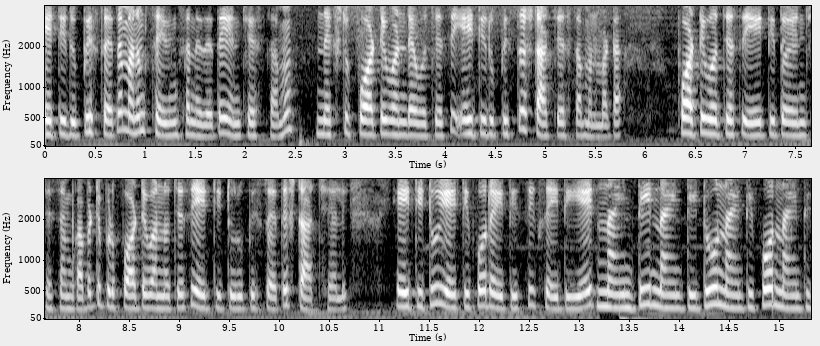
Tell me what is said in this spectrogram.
eighty రూపీస్తో అయితే మనం సేవింగ్స్ అనేది అయితే ఎండ్ చేస్తాము. నెక్స్ట్ ఫార్టీ వన్ డే వచ్చేసి ఎయిటీ రూపీస్తో స్టార్ట్ చేస్తామన్నమాట. ఫార్టీ వచ్చేసి ఎయిటీతో ఎండ్ చేస్తాం కాబట్టి ఇప్పుడు ఫార్టీ వన్ వచ్చేసి ఎయిటీ టూ రూపీస్తో అయితే స్టార్ట్ చేయాలి. Eighty two eighty four eighty six eighty eight ninety ninety two ninety four ninety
